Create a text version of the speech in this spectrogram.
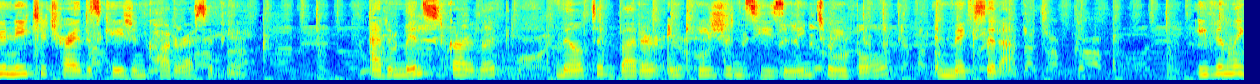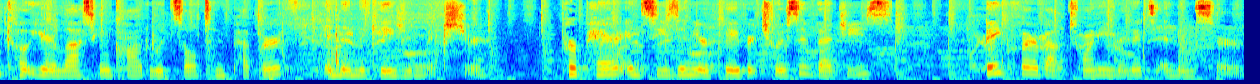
You need to try this Cajun cod recipe. Add minced garlic, melted butter, and Cajun seasoning to a bowl and mix it up. Evenly coat your Alaskan cod with salt and pepper and then the Cajun mixture. Prepare and season your favorite choice of veggies. Bake for about 20 minutes and then serve.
